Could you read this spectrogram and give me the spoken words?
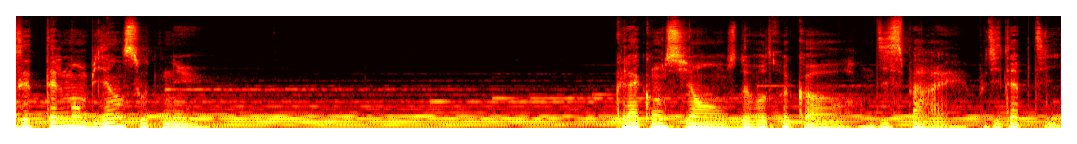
Vous êtes tellement bien soutenu que la conscience de votre corps disparaît petit à petit.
